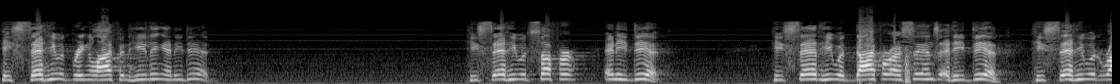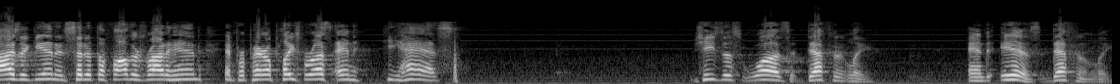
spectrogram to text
He said he would bring life and healing, and he did. He said he would suffer, and he did. He said he would die for our sins, and he did. He said he would rise again and sit at the Father's right hand and prepare a place for us, and he has. Jesus was definitely and is definitely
